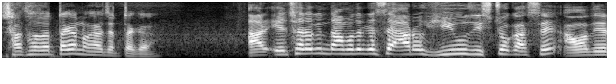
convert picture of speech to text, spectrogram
সাত হাজার টাকা নয় হাজার টাকা। আর এছাড়াও কিন্তু আমাদের কাছে আরও হিউজ স্টক আছে। আমাদের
